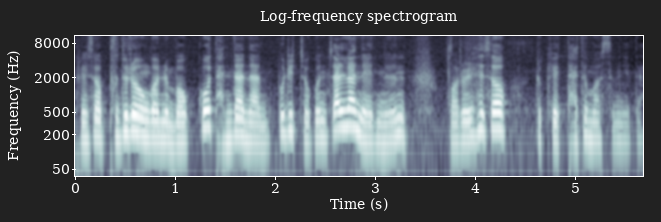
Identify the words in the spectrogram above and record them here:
그래서 부드러운 거는 먹고 단단한 뿌리 쪽은 잘라내는 거를 해서 이렇게 다듬었습니다.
